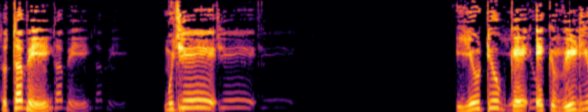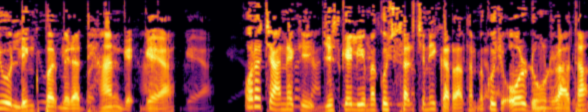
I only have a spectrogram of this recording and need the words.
तो तभी मुझे YouTube के एक वीडियो लिंक पर मेरा ध्यान गया। और अचानक ही, जिसके लिए मैं कुछ सर्च नहीं कर रहा था, मैं कुछ और ढूंढ रहा था,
